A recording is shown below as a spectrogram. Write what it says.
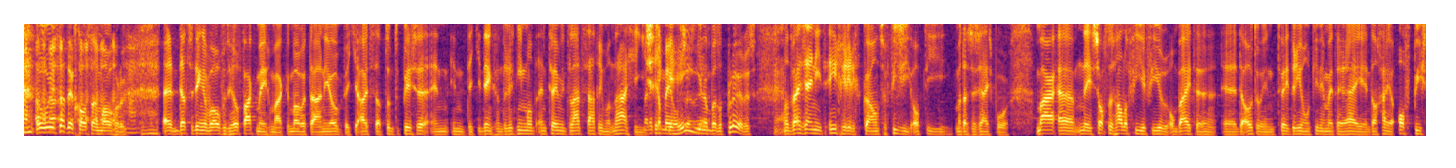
hoe is dat in godsnaam mogelijk? En dat soort dingen hebben we overigens heel vaak meegemaakt. In Mauritanië ook. Dat je uitstapt om te pissen. En in, dat je denkt, van, er is niemand. En twee minuten later staat er iemand naast je. En je schrikt je helemaal de pleuris. Want wij zijn niet ingericht qua onze visie op die... Maar dat is een zijspoor. Maar eh, nee, s ochtends half vier, vier uur ontbijten. de auto in 200, 300 kilometer rijden. En dan ga je off-piste.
